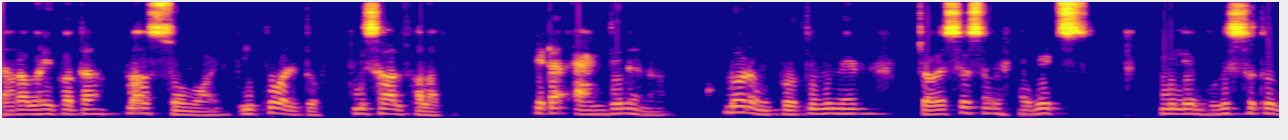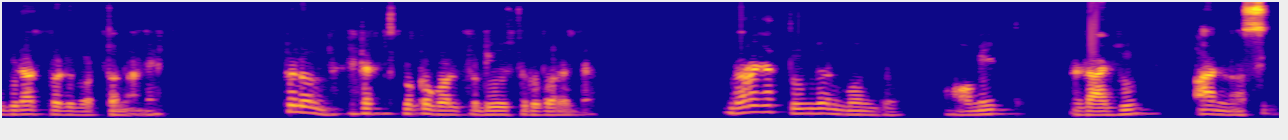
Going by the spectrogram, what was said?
ধারাবাহিকতা প্লাস সময় ইকুয়াল টু বিশাল ফলাফল। এটা একদিনে না, বরং প্রতিদিনের চয়েসেস আর হ্যাবিটস মিলে ভবিষ্যতে বিরাট পরিবর্তন আনে। চলুন এটা ছোট গল্প দিয়ে শুরু করা যাক। ধরা যাক তিনজন বন্ধু, অমিত, রাজু আর নাসির।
